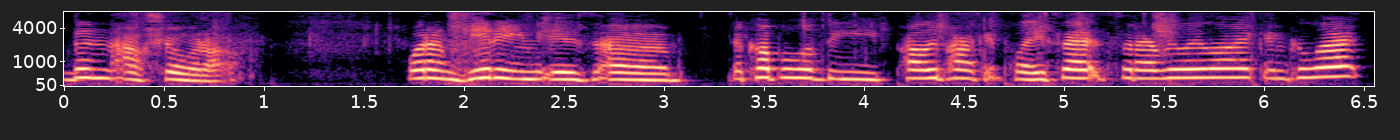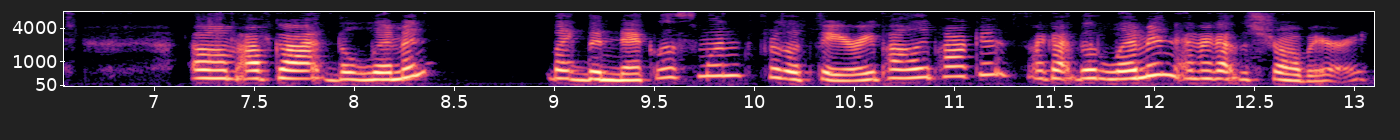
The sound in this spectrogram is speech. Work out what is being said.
then I'll show it off. What I'm getting is, uh, a couple of the Polly Pocket play sets that I really like and collect. Um, I've got the lemon like the necklace one for the fairy Polly Pockets. I got the lemon and I got the strawberry.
